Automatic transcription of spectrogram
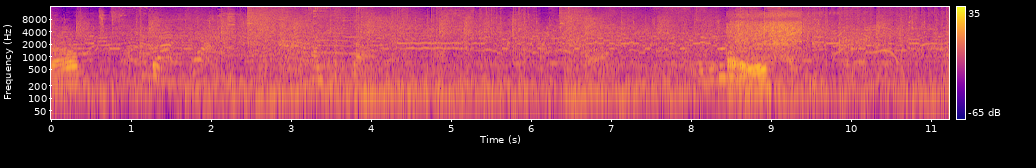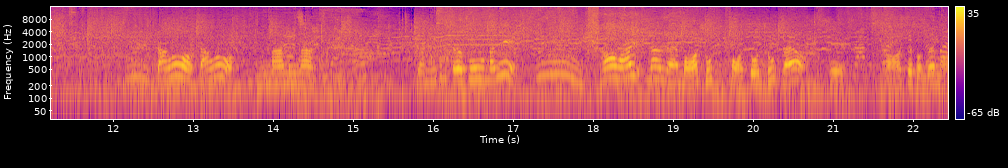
แล้ว Hunter down. ไปอืมกลางโลกกลางโลกมึงมามึงมาอย่างนี้ต้องเจอกูมานี่อืมรอไว้นั่นแหละหมอชุบหมอตัวชุบแล้วโอเคหมอช่วยผมด้วยหมอ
